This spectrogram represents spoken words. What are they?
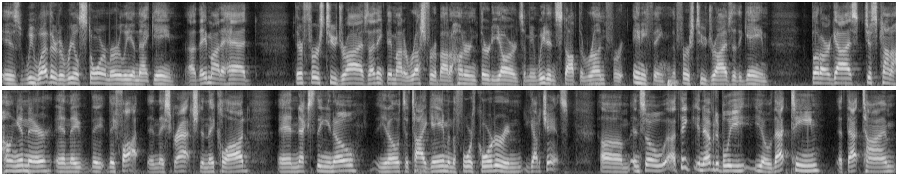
is we weathered a real storm early in that game. Uh, they might have had their first two drives, I think they might have rushed for about 130 yards. I mean, we didn't stop the run for anything the first two drives of the game. But our guys just kind of hung in there and they, they, they fought and they scratched and they clawed. And next thing you know, you know, it's a tie game in the fourth quarter and you got a chance. Um, and so I think inevitably, you know, that team at that time,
